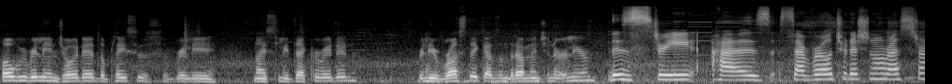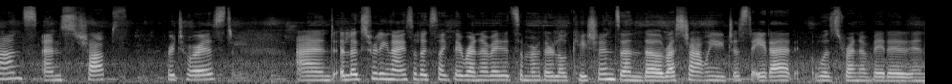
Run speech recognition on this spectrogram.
But we really enjoyed it. The place is really nicely decorated, really rustic, as Andrea mentioned earlier. This street has several traditional restaurants and shops for tourists and it looks really nice. It looks like they renovated some of their locations and the restaurant we just ate at was renovated in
